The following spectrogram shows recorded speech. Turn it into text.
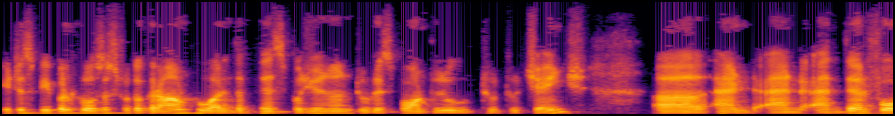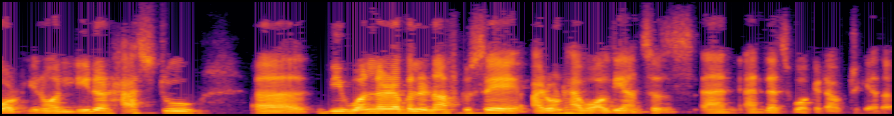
It is people closest to the ground who are in the best position to respond to to to change, uh, and and and therefore, you know, a leader has to uh, be vulnerable enough to say, I don't have all the answers, and and let's work it out together.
